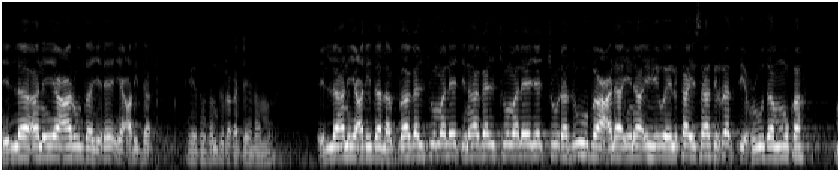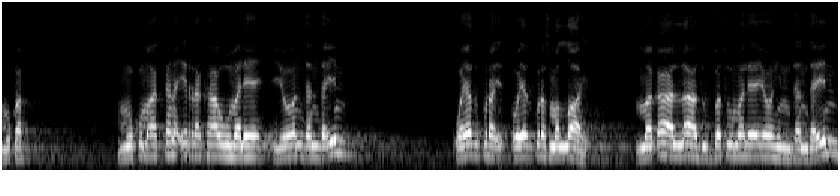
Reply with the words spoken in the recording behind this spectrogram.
إلا أن يعرض يعرض كيتم سنتو رقا إلا أن يعرض لبا قلتو ملي جنا قلتو ملي جتشو دوبا على إنائه ويلكا إسات الرت عودا مكا مكا. مكما أكن إركاو ملي يون دندئن ويذكر, ويذكر اسم الله. مكا الله دبتو ملي يوهن دندئن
